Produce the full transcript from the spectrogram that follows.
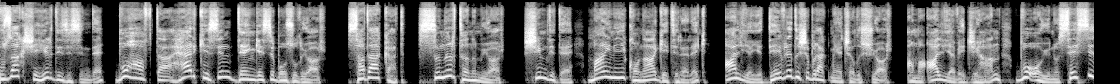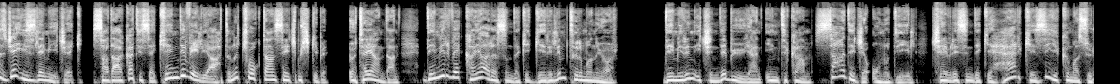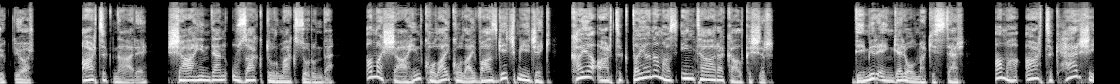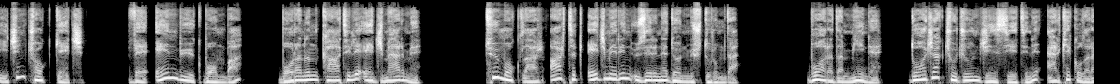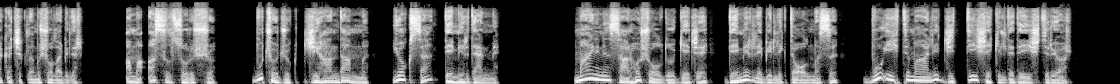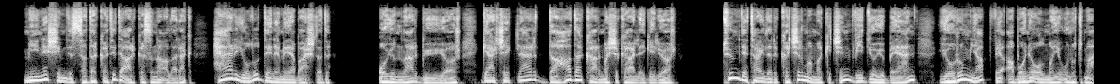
Uzak Şehir dizisinde bu hafta herkesin dengesi bozuluyor. Sadakat sınır tanımıyor. Şimdi de Mayne'yi konağa getirerek Alya'yı devre dışı bırakmaya çalışıyor. Ama Alya ve Cihan bu oyunu sessizce izlemeyecek. Sadakat ise kendi veliahtını çoktan seçmiş gibi. Öte yandan Demir ve Kaya arasındaki gerilim tırmanıyor. Demir'in içinde büyüyen intikam sadece onu değil, çevresindeki herkesi yıkıma sürüklüyor. Artık Nare, Şahin'den uzak durmak zorunda. Ama Şahin kolay kolay vazgeçmeyecek. Kaya artık dayanamaz intihara kalkışır. Demir engel olmak ister ama artık her şey için çok geç. Ve en büyük bomba, Bora'nın katili Ecmer mi? Tüm oklar artık Ecmer'in üzerine dönmüş durumda. Bu arada Mine, doğacak çocuğun cinsiyetini erkek olarak açıklamış olabilir. Ama asıl soru şu, bu çocuk Cihan'dan mı yoksa Demir'den mi? Mine'nin sarhoş olduğu gece Demir'le birlikte olması bu ihtimali ciddi şekilde değiştiriyor. Mine şimdi sadakati de arkasına alarak her yolu denemeye başladı. Oyunlar büyüyor, gerçekler daha da karmaşık hale geliyor. Tüm detayları kaçırmamak için videoyu beğen, yorum yap ve abone olmayı unutma.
